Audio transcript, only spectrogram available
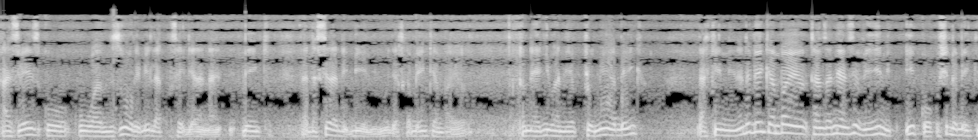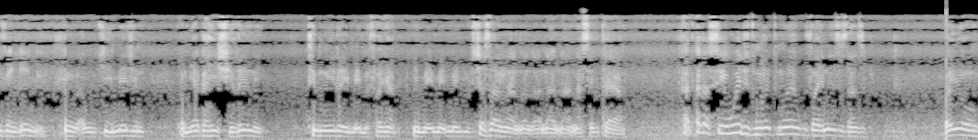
haziwezi ku, kuwa nzuri bila kusaidiana na benki, na CRDB ni moja katika benki ambayo tunaijua ni premier bank lakini ndio benki ambayo Tanzania nzio vijijini iko kushinda benki zingine. Ukiimagine kwa miaka hii ishirini timu ile imefanya imejihusisha sana na, na, na, na, na sekta ya hata si widi tumewahi kufinance Zanzibar. Kwa hiyo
